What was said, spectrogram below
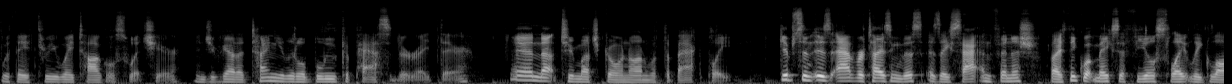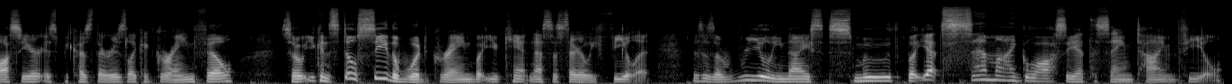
with a three-way toggle switch here. And you've got a tiny little blue capacitor right there. And not too much going on with the back plate. Gibson is advertising this as a satin finish, but I think what makes it feel slightly glossier is because there is like a grain fill. So you can still see the wood grain, but you can't necessarily feel it. This is a really nice, smooth, but yet semi-glossy at the same time feel.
